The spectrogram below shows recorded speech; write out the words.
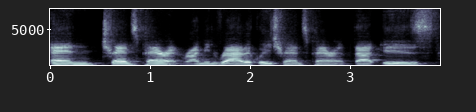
and transparent. I mean, radically transparent. That is,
